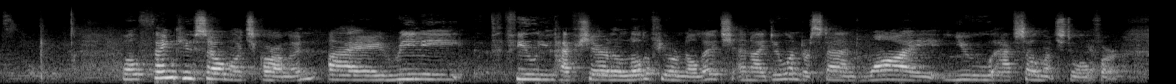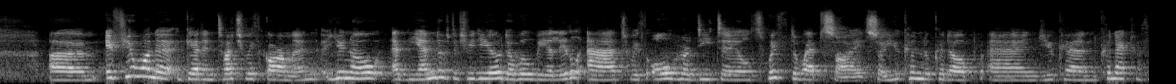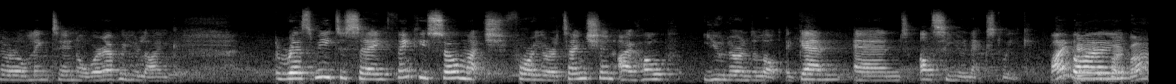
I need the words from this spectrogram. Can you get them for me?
Well, thank you so much, Carmen. I really feel you have shared a lot of your knowledge, and I do understand why you have so much to offer. Um, if you want to get in touch with Carmen, you know, at the end of the video there will be a little ad with all her details with the website, so you can look it up and you can connect with her on LinkedIn or wherever you like. Rest me to say thank you so much for your attention. I hope you learned a lot again, and I'll see you next week. Bye bye. Bye bye.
